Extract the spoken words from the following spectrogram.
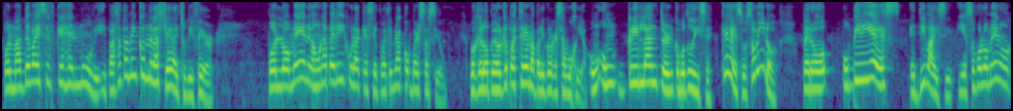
por más divisive que es el movie, y pasa también con The Last Jedi, to be fair, por lo menos es una película que se puede tener una conversación. Porque lo peor que puedes tener es una película que sea bujía. Un, un Green Lantern, como tú dices, ¿qué es eso? Eso vino. Pero un BBS es divisive. Y eso por lo menos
